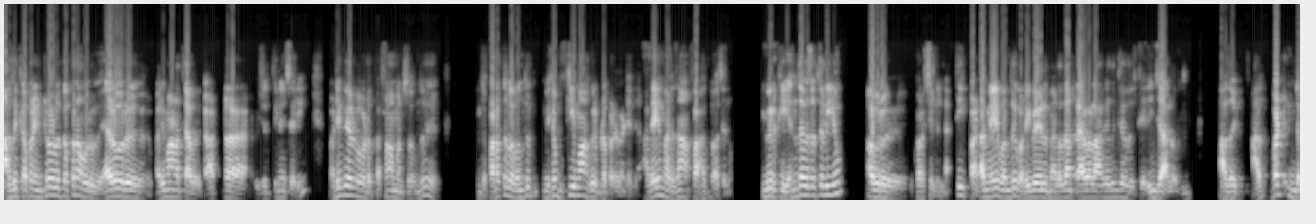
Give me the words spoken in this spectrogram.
அதுக்கப்புறம் இன்டர்வலுக்கு அப்புறம் அவர் வேற ஒரு பரிமாணத்தை அவர் காட்டுற விஷயத்திலையும் சரி வடிவேலோட பெர்ஃபார்மன்ஸ் வந்து இந்த படத்துல வந்து மிக முக்கியமாக குறிப்பிடப்பட வேண்டியது. அதே மாதிரிதான் ஃபஹத் பாசிலும். இவருக்கு எந்த விதத்திலையும் அவரு குறைச்சல் இல்லை. தி படமே வந்து வடிவேல் மேலதான் டிராவல் ஆகுதுங்கிறது தெரிஞ்சாலும் அது பட் இந்த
